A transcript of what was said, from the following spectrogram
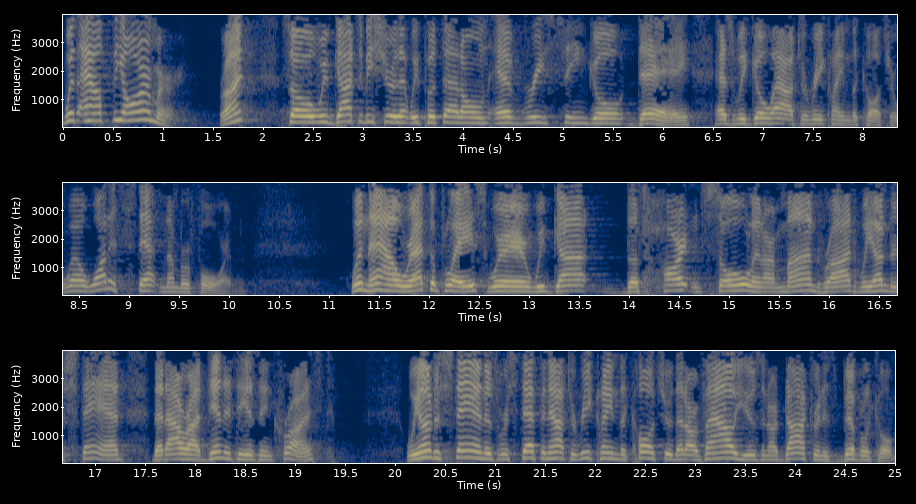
without the armor, right? So we've got to be sure that we put that on every single day as we go out to reclaim the culture. Well, what is step number four? Well, now we're at the place where we've got the heart and soul and our mind right. We understand that our identity is in Christ. We understand as we're stepping out to reclaim the culture that our values and our doctrine is biblical.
